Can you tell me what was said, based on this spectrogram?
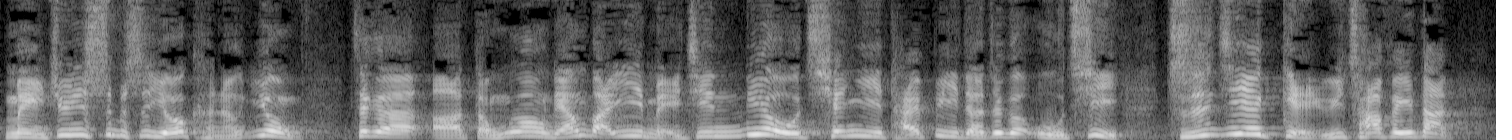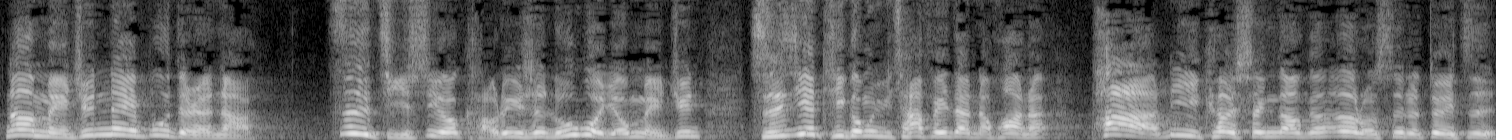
美军是不是有可能用？这个呃，总共两百亿美金、六千亿台币的这个武器，直接给鱼叉飞弹。那美军内部的人啊，自己是有考虑，是如果有美军直接提供鱼叉飞弹的话呢，怕立刻升高跟俄罗斯的对峙。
